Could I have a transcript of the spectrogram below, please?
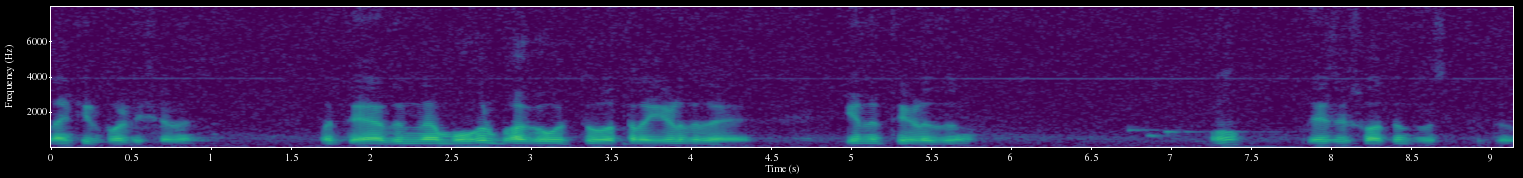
ನೈನ್ಟೀನ್ ಫಾರ್ಟಿ ಸೆವೆನ್ ಮತ್ತೆ ಅದನ್ನ ಮೋಹನ್ ಭಾಗವತ್ ಹತ್ರ ಹೇಳಿದ್ರೆ ಏನಂತ ಹೇಳೋದು? ದೇಶಕ್ಕೆ ಸ್ವಾತಂತ್ರ್ಯ ಸಿಕ್ಕಿದ್ದು.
